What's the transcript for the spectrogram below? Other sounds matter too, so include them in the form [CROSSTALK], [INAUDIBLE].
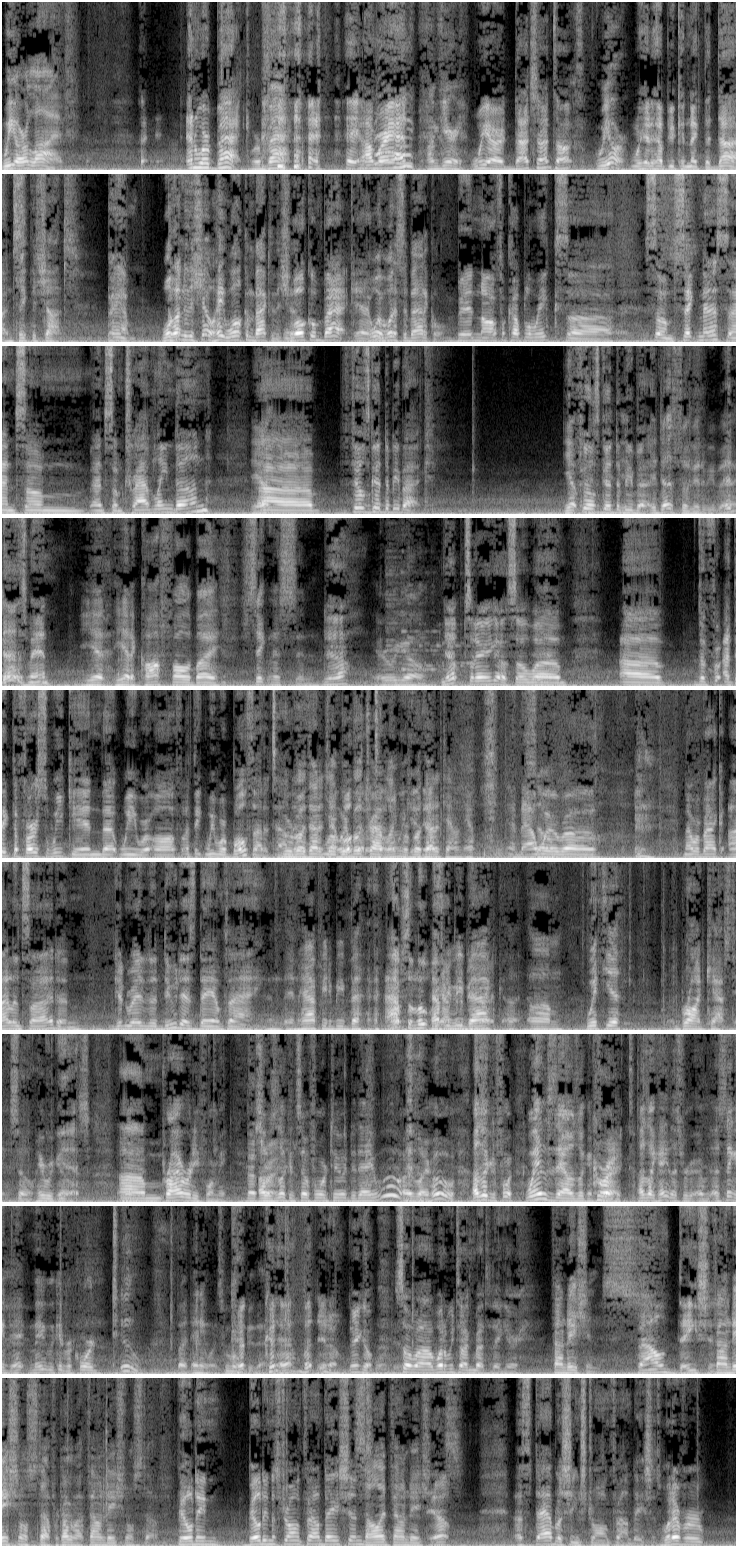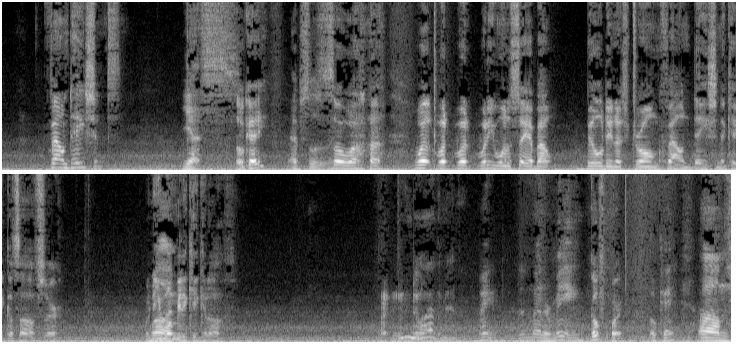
We are live. And we're back. We're back. [LAUGHS] hey, I'm Rand. I'm Gary. We are Dot Shot Talks. We are. We're here to help you connect the And dots. take the shots. Bam. Welcome to the show. Hey, welcome back to the show. Welcome back. Yeah, Boy, we've what a sabbatical. been off a couple of weeks. Uh, some sickness and some and some traveling done. Yeah. Uh, feels good to be back. yep. feels good to be back. It does feel good to be back. It does, man. He had, he had a cough followed by sickness, and Yeah. there we go. Yep. So there you go. So um, uh, the I think the first weekend that we were off, I think we were both out of town. We were both out of town. We were both out of town that traveling. We were both out of town. Yep. And now So- we're uh, [CLEARS THROAT] now we're back island side and getting ready to do this damn thing. And, and happy to be back. Absolutely happy, to be, back, Uh, um, with you, broadcasting. So here we go. Yes. Um, priority for me. that's I was right. looking so forward to it today. Woo! I was like, "Whoo!" I was looking for Wednesday. I was looking Correct. forward. To, I was like, "Hey, let's." Re- I was thinking hey, maybe we could record two, but anyways, we won't do that. could have, but you know, there you go. So uh, what are we talking about today, Gary? Foundations, Foundation. foundational stuff. We're talking about foundational stuff. building building a strong foundation. Solid foundations. Yep. Establishing strong foundations. Whatever foundations. Yes. Okay. Absolutely. So uh, [LAUGHS] what what what what do you want to say about building a strong foundation to kick us off, sir? Or do Well, you want me to kick it off? I can do either, man. hey, doesn't matter to me. Go for it. Okay. Um,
